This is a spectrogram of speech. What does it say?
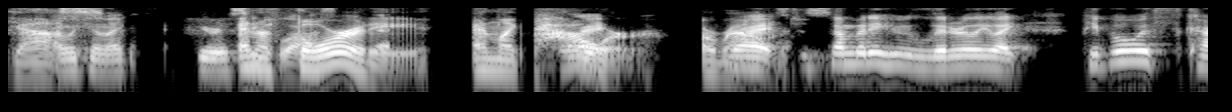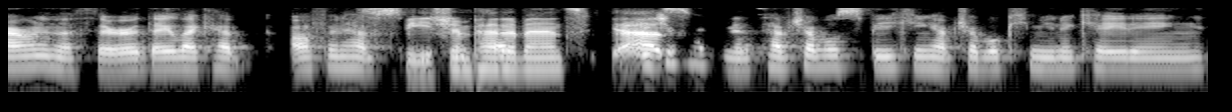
Yeah. and we can, like, And authority and, like, Right. power Right, around. just somebody who literally, like people with Chiron in the 3rd, they, like, have often have speech Speech imped impediments, speech yes. impediments, have trouble speaking, have trouble communicating,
